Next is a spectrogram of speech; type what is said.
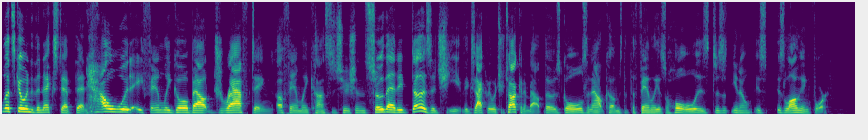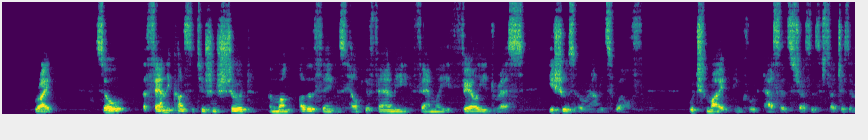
let's go into the next step then. How would a family go about drafting a family constitution so that it does achieve exactly what you're talking about, those goals and outcomes that the family as a whole is, does, you know, is, is longing for? Right. So, a family constitution should among other things, help your family family fairly address issues around its wealth, which might include assets such as, such as an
